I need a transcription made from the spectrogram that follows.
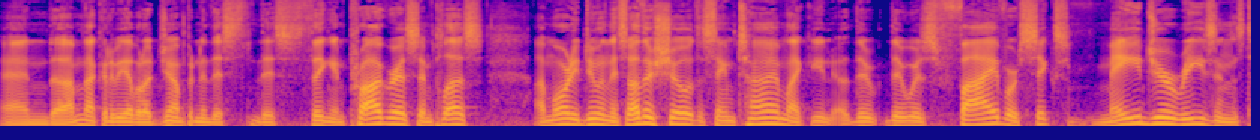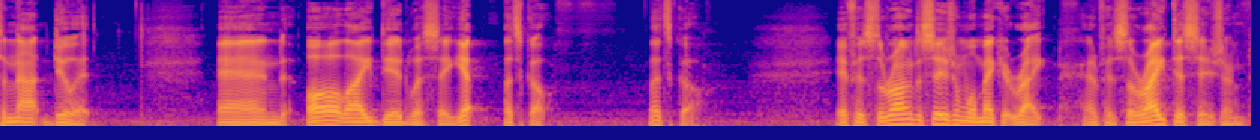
and uh, I'm not going to be able to jump into this this thing in progress. And plus, I'm already doing this other show at the same time. Like you know, there there was five or six major reasons to not do it, and all I did was say, "Yep, let's go." Let's go. If it's the wrong decision, we'll make it right. And if it's the right decision,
